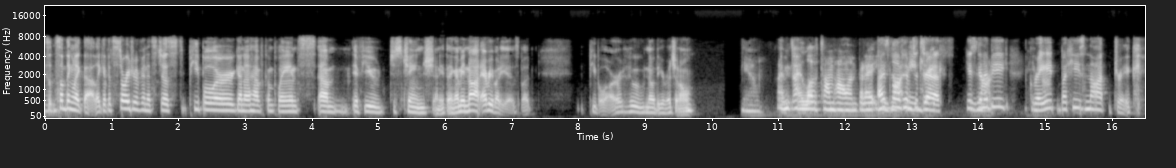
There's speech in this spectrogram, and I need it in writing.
so, something like that. Like if it's story driven, it's just people are gonna have complaints um, if you just change anything. I mean, not everybody is, but people are who know the original. Yeah. I'm, I love Tom Holland, but I, I love him to Drake. death. He's, He's gonna be great, but he's not Drake.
